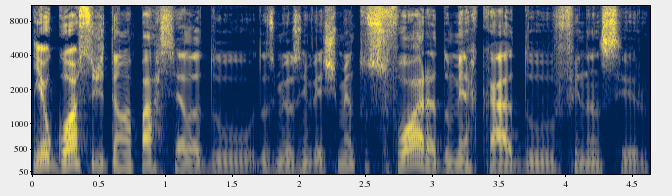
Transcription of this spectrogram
E eu gosto de ter uma parcela do, dos meus investimentos fora do mercado financeiro.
